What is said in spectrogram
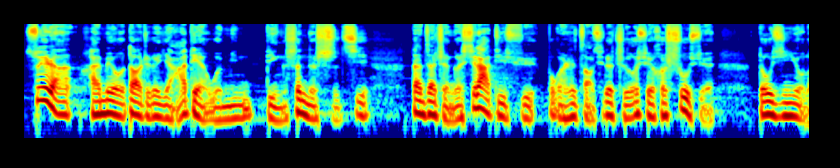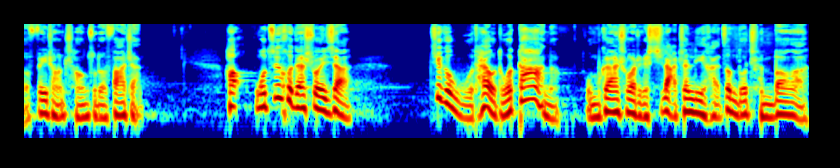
虽然还没有到这个雅典文明鼎盛的时期，但在整个希腊地区，不管是早期的哲学和数学，都已经有了非常长足的发展。好，我最后再说一下，这个舞台有多大呢？我们刚才说这个希腊真厉害，这么多城邦啊，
